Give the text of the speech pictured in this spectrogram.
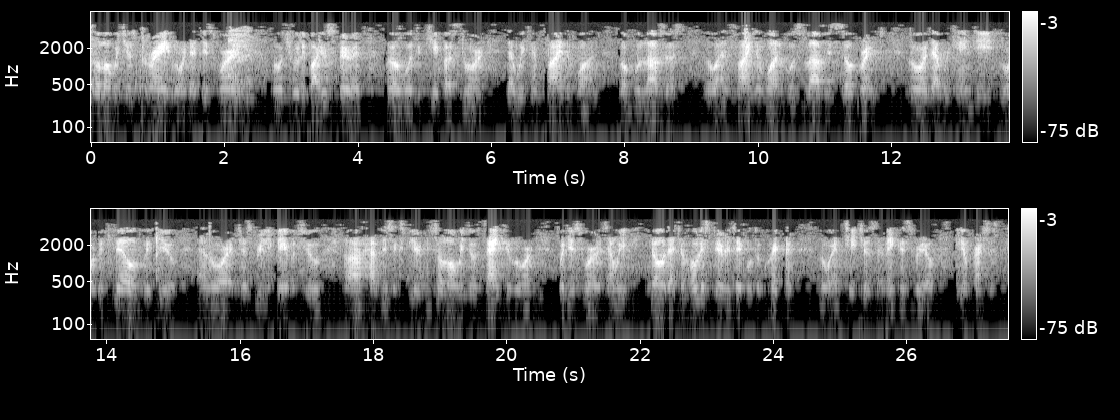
So, Lord, we just pray, Lord, that these words, Lord, truly by your Spirit, Lord, would keep us, Lord, that we can find the one, Lord, who loves us, Lord, and find the one whose love is so great, Lord, that we can indeed, Lord, be filled with you, and Lord, just really be able to uh, have this experience. So, Lord, we do thank you, Lord, for these words, and we know that your Holy Spirit is able to quicken, Lord, and teach us and make this real in your precious name.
